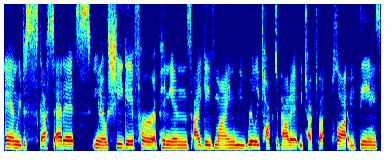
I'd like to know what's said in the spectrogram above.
And we discussed edits. You know she gave her opinions i gave mine. We really talked about it. We talked about plot and themes.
